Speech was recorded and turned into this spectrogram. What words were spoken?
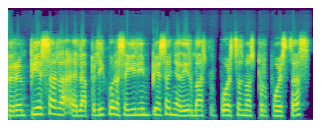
Pero empieza la, la película a seguir y empieza a añadir más propuestas, más propuestas,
